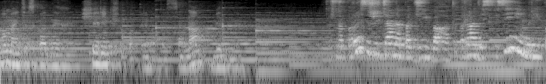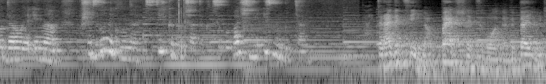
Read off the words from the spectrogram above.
моментів складних, ще рік, щоб отримати все нам від них. Тож на порозі життя нападій багато, радість, весіння і мрій подарує і нам. Що дзвоник лунає, це тільки початок, це побачення із майбуттям. Традиційно перший дзвоник дають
